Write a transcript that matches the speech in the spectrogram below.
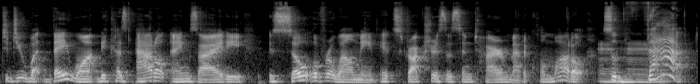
to do what they want because adult anxiety is so overwhelming it structures this entire medical model so mm-hmm. that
